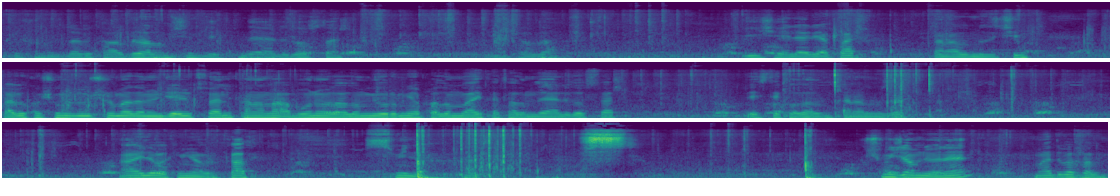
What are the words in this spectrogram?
kuşumuzu da bir kaldıralım şimdi değerli dostlar. İnşallah iyi şeyler yapar kanalımız için. Tabii kuşumuzu uçurmadan önce lütfen kanala abone olalım, yorum yapalım, like atalım değerli dostlar. Destek olalım kanalımıza. Haydi bakayım yavrum kalk. Bismillah. Hadi. Şşt. Uçmayacağım diyor ne? Hadi bakalım.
